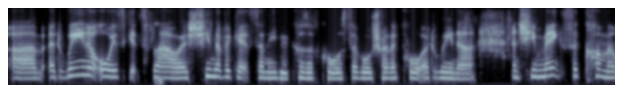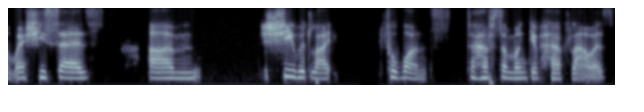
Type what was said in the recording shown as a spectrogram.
um, Edwina always gets flowers. She never gets any because, of course, they're all trying to court Edwina. And she makes a comment where she says um, she would like, for once, to have someone give her flowers.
